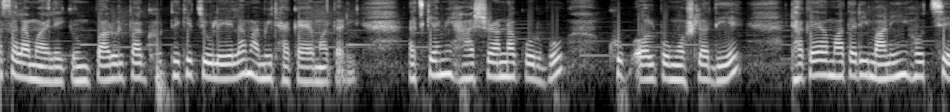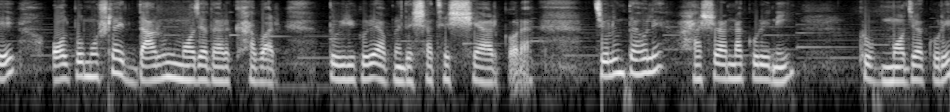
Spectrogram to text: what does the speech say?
আসসালামু আলাইকুম। পারুল পাকঘর থেকে চলে এলাম আমি ঢাকায় মাতারি। আজকে আমি হাঁস রান্না করব খুব অল্প মশলা দিয়ে। ঢাকায়া মাতারি মানেই হচ্ছে অল্প মশলায় দারুণ মজাদার খাবার তৈরি করে আপনাদের সাথে শেয়ার করা। চলুন তাহলে হাঁস রান্না করে নিই, খুব মজা করে।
